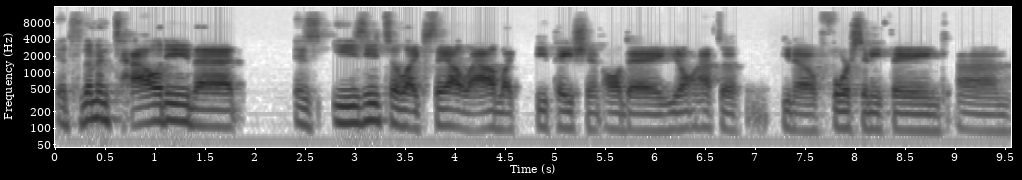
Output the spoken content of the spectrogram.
it's the mentality that is easy to like say out loud like be patient all day. You don't have to you know force anything um,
